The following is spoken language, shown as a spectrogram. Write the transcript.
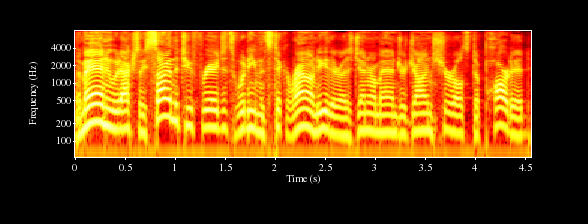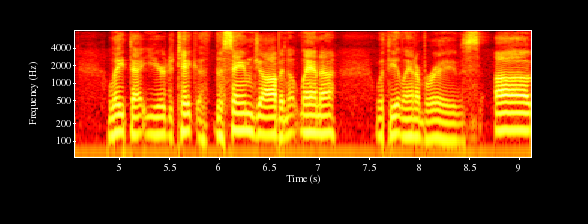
The man who had actually signed the two free agents wouldn't even stick around either, as general manager John Schuerholz departed late that year to take the same job in Atlanta with the Atlanta Braves. Uh,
